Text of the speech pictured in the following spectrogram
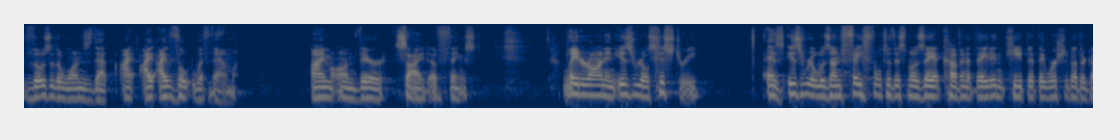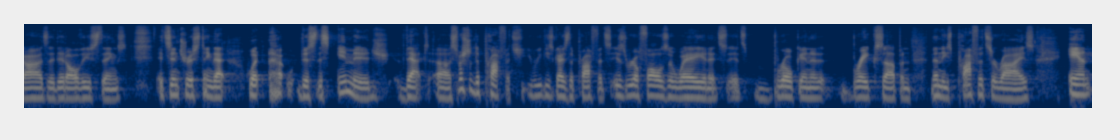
those are the ones that I, I, I vote with them. I'm on their side of things. Later on in Israel's history, as Israel was unfaithful to this Mosaic covenant, they didn't keep it. They worshiped other gods. They did all these things. It's interesting that what this this image that, uh, especially the prophets, you read these guys, the prophets. Israel falls away and it's it's broken and it breaks up, and then these prophets arise. And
